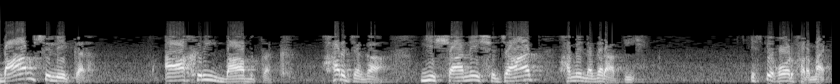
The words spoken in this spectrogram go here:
باب سے لے کر آخری باب تک ہر جگہ یہ شان شجاعت ہمیں نظر آتی ہے۔ اس پہ غور فرمائے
